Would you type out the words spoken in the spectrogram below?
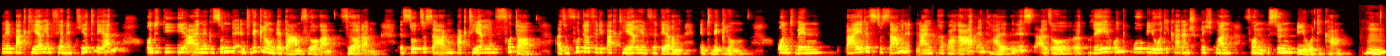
den Bakterien fermentiert werden und die eine gesunde Entwicklung der Darmflora fördern. Das ist sozusagen Bakterienfutter, also Futter für die Bakterien, für deren Entwicklung. Und wenn beides zusammen in einem Präparat enthalten ist, also äh, Prä- und Probiotika, dann spricht man von Symbiotika. Hm.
